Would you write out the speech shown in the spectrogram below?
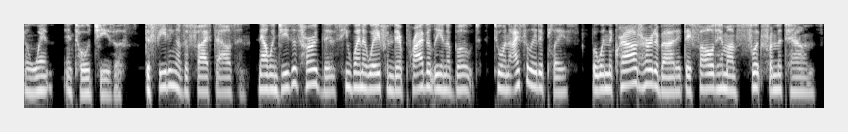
and went and told Jesus. The feeding of the 5,000. Now, when Jesus heard this, he went away from there privately in a boat to an isolated place. But when the crowd heard about it, they followed him on foot from the towns.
